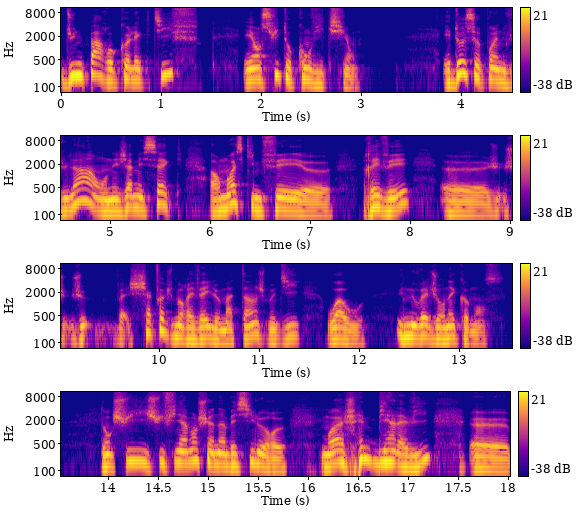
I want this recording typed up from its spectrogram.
d'une part au collectif, et ensuite aux convictions. Et de ce point de vue-là, on n'est jamais sec. Alors moi, ce qui me fait euh, rêver, euh, bah, chaque fois que je me réveille le matin, je me dis waouh, une nouvelle journée commence. Donc je suis, je suis finalement, je suis un imbécile heureux. Moi, j'aime bien la vie euh,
